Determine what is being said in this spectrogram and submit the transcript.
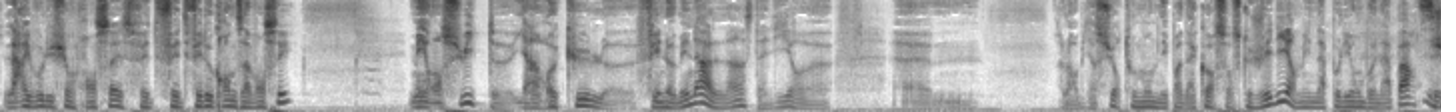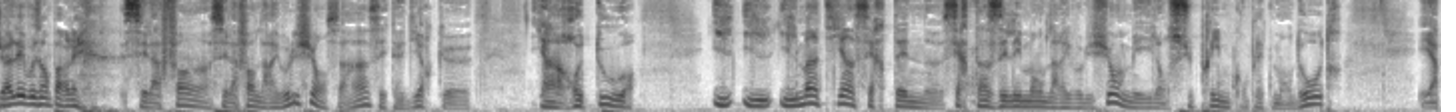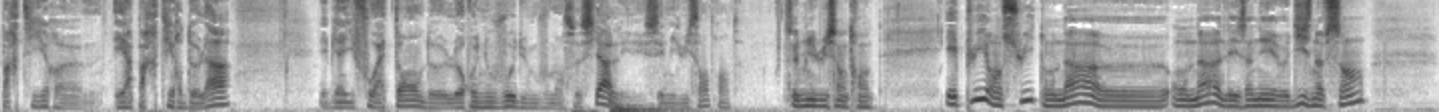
la Révolution française fait, de grandes avancées, mais ensuite il y a un recul euh, phénoménal, hein, c'est-à-dire euh, alors bien sûr, tout le monde n'est pas d'accord sur ce que je vais dire, mais Napoléon Bonaparte, j'allais vous en parler. C'est la fin, c'est la fin de la Révolution, ça. Hein, C'est-à-dire que il y a un retour il, il, il, maintient certaines, certains éléments de la révolution, mais il en supprime complètement d'autres. Et à partir, euh, et à partir de là, eh bien, il faut attendre le renouveau du mouvement social, et c'est 1830. C'est 1830. Et puis ensuite, on a, euh, les années 1900 euh,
